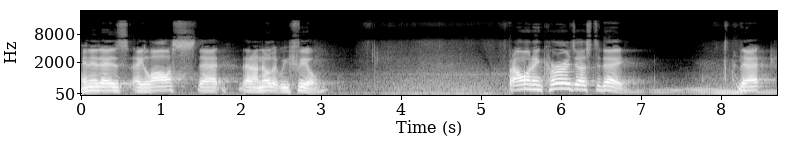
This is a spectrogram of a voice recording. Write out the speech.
And it is a loss that, that I know that we feel. But I want to encourage us today that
